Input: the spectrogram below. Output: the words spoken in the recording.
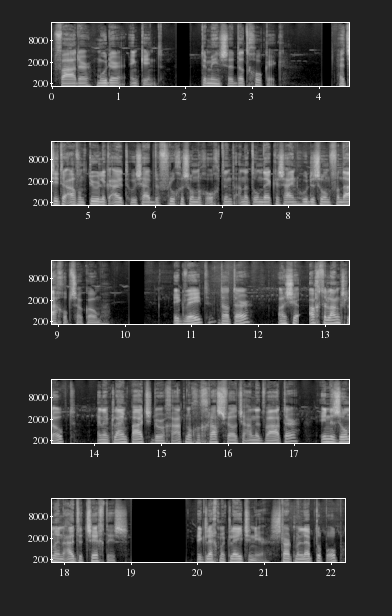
vader, moeder en kind. Tenminste, dat gok ik. Het ziet er avontuurlijk uit hoe zij op de vroege zondagochtend aan het ontdekken zijn hoe de zon vandaag op zou komen. Ik weet dat er, als je achterlangs loopt en een klein paadje doorgaat, nog een grasveldje aan het water, in de zon en uit het zicht is. Ik leg mijn kleedje neer, start mijn laptop op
